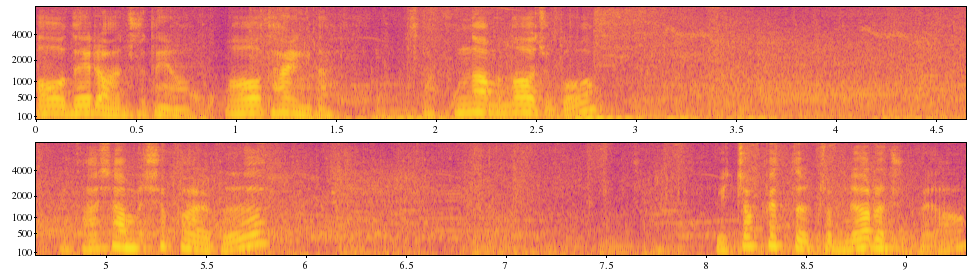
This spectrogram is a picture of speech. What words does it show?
어 내려와 주네요 어 다행이다 자 분노 한번 넣어주고 다시 한번 슈퍼헬브 위쪽 펫도 좀 열어주고요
